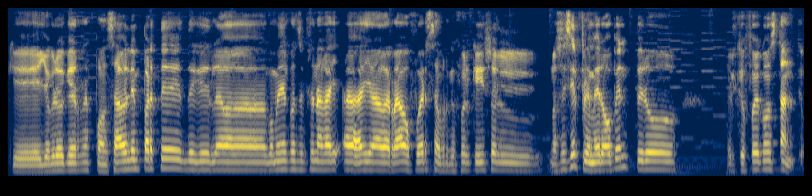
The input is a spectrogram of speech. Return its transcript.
que yo creo que es responsable en parte de que la comedia en Concepción haya, agarrado fuerza, porque fue el que hizo el, no sé si el primer Open, pero el que fue constante,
